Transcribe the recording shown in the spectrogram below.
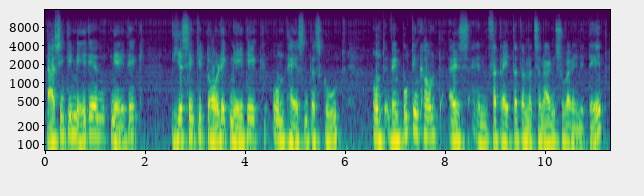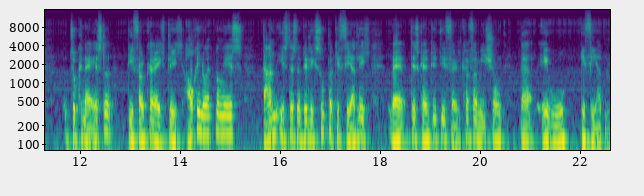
Da sind die Medien gnädig, hier sind die Trolle gnädig und heißen das gut. Und wenn Putin kommt als ein Vertreter der nationalen Souveränität zu Kneißl, die völkerrechtlich auch in Ordnung ist, dann ist das natürlich super gefährlich, weil das könnte die Völkervermischung der EU gefährden.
